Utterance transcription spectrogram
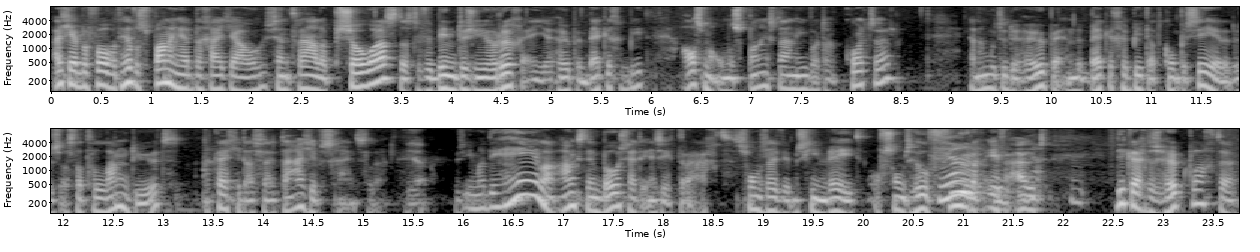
Als je bijvoorbeeld heel veel spanning hebt, dan gaat jouw centrale psoas, dat is de verbinding tussen je rug en je heup- en bekkengebied, alsmaar onder spanning staan, die wordt dan korter. En dan moeten de heupen en de bekkengebied dat compenseren. Dus als dat te lang duurt, dan krijg je daar slijtageverschijnselen. Ja. Dus iemand die heel lang angst en boosheid in zich draagt, soms dat je het misschien weet, of soms heel vurig even uit, die krijgt dus heupklachten.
